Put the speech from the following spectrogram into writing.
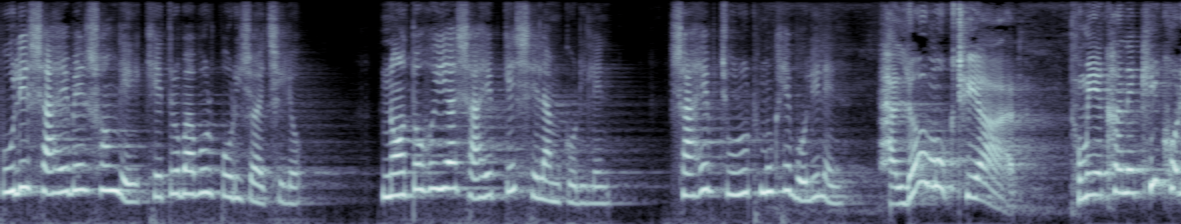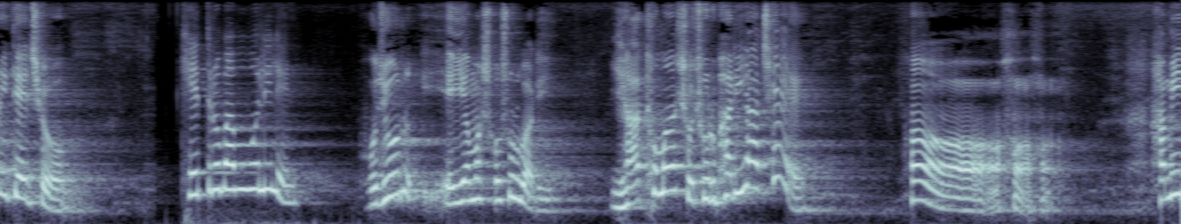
পুলিশ সাহেবের সঙ্গে ক্ষেত্রবাবুর পরিচয় ছিল। নত হইয়া সাহেবকে সেলাম করিলেন। সাহেব চুরুট মুখে বলিলেন হ্যালো মুখঠিয়ার তুমি এখানে কি করিতেছ? ক্ষেত্রবাবু বলিলেন হুজুর এই আমার শ্বশুর বাড়ি ইহা তোমার শ্বশুর বাড়ি আছে? হ হ, হ। আমি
